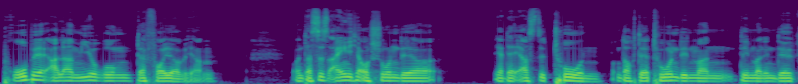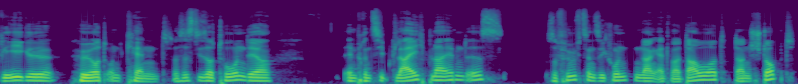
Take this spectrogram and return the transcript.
Probealarmierung der Feuerwehren. Und das ist eigentlich auch schon der ja der erste Ton und auch der Ton, den man, den man in der Regel hört und kennt. Das ist dieser Ton, der im Prinzip gleichbleibend ist, so 15 Sekunden lang etwa dauert, dann stoppt,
